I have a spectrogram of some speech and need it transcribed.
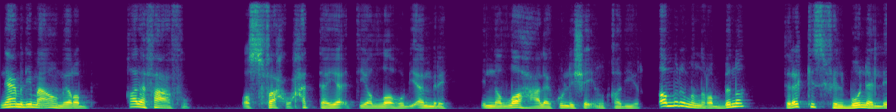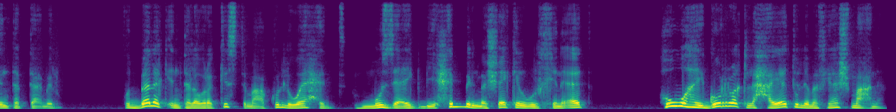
نعمل إيه معاهم يا رب. قال فاعفوا. واصفحوا حتى يأتي الله بأمره. إن الله على كل شيء قدير. أمر من ربنا تركز في البنى اللي أنت بتعمله. خد بالك أنت لو ركزت مع كل واحد مزعج بيحب المشاكل والخناقات هو هيجرك لحياته اللي ما فيهاش معنى.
